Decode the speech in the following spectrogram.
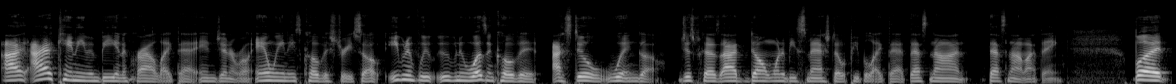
I, I can't even be in a crowd like that in general. And we in these COVID streets. So even if we even if it wasn't COVID, I still wouldn't go. Just because I don't want to be smashed up with people like that. That's not that's not my thing. But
